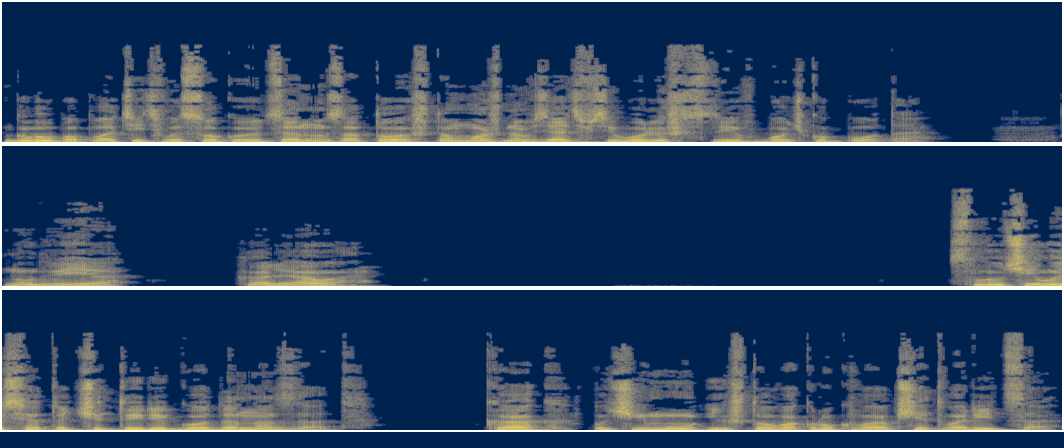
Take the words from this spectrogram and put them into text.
глупо платить высокую цену за то, что можно взять всего лишь слив бочку пота. Ну, две. Халява. Случилось это четыре года назад. Как, почему и что вокруг вообще творится,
